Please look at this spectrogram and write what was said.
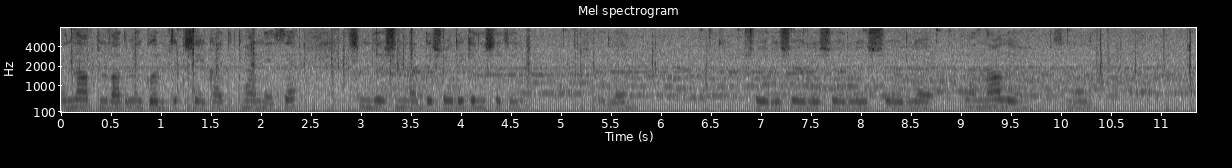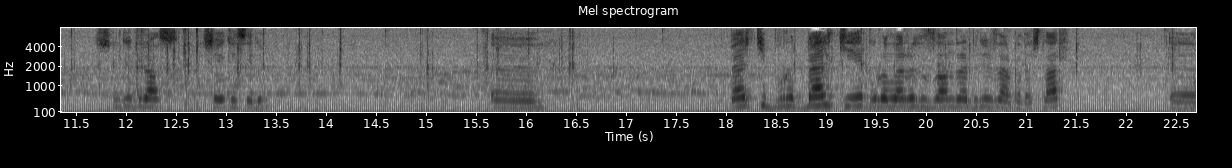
Ben ne yaptım zaten ben görüntülük şey kaydettim her neyse. Şimdi şunları da şöyle genişletelim. Şöyle. Şöyle şöyle şöyle şöyle. Lan ne oluyor? Şimdi, şimdi biraz şey keselim. Ee, belki bura, belki buraları hızlandırabiliriz arkadaşlar. Ee,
